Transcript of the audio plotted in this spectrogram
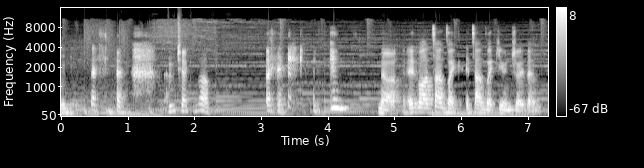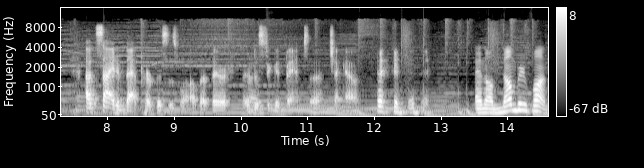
mhm. Do check them out. no, it, well, it sounds like it sounds like you enjoyed them outside of that purpose as well. But they're they're Right. just a good band to check out. And on number one,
